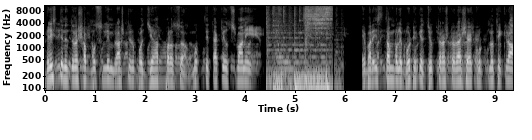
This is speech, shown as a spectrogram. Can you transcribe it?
ফিলিস্তিনের জন্য সব মুসলিম রাষ্ট্রের উপর জিহাদ ফরজ, মুফতি তাকি উসমানী। এবার ইস্তাম্বুলে বৈঠকে যুক্তরাষ্ট্র, রাশিয়ার কূটনৈতিকরা।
